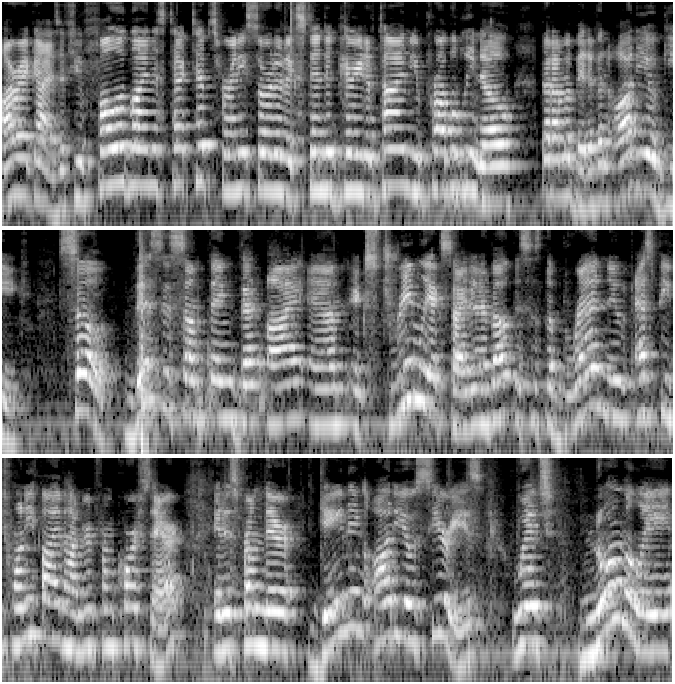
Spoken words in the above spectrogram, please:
All right, guys, if you've followed Linus Tech Tips for any sort of extended period of time, you probably know that I'm a bit of an audio geek. So, this is something that I am extremely excited about. This is the brand new SP2500 from Corsair. It is from their gaming audio series, which normally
